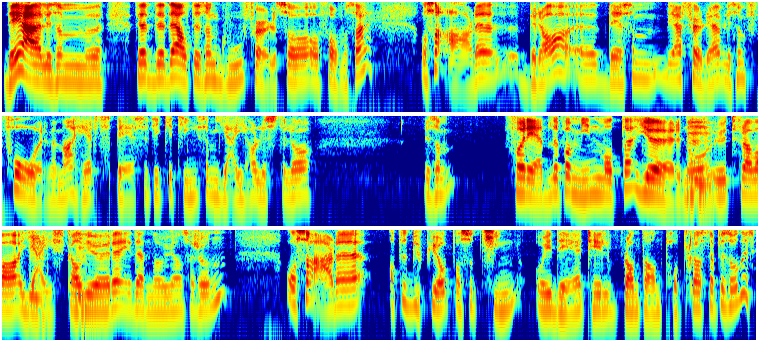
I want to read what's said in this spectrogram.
Det er liksom det, det, det er alltid en sånn god følelse å, å få med seg. Og så er det bra øh, det som jeg føler jeg liksom får med meg helt spesifikke ting som jeg har lyst til å liksom foredle på min måte, gjøre noe ut fra hva jeg skal gjøre i denne organisasjonen. Og så er det at det dukker opp også ting og ideer til bl.a. podkastepisoder.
